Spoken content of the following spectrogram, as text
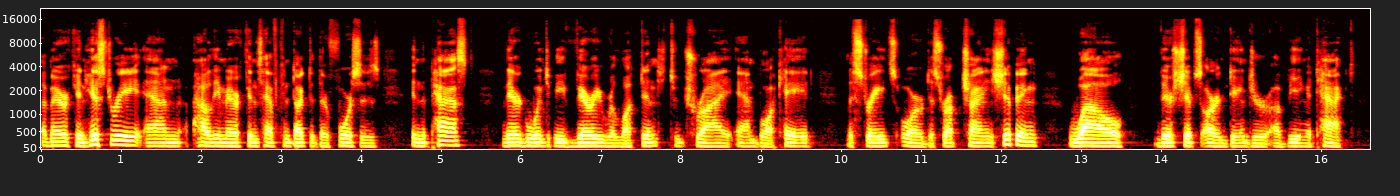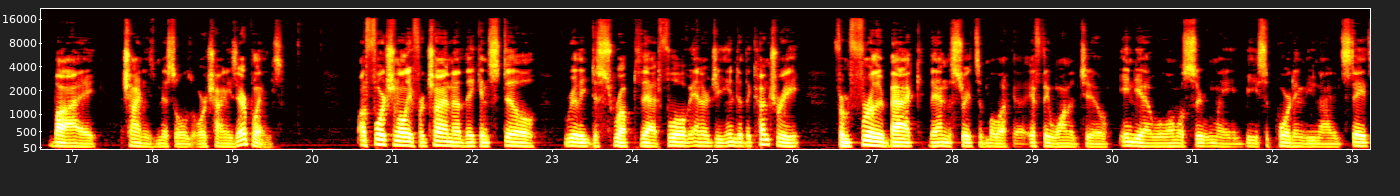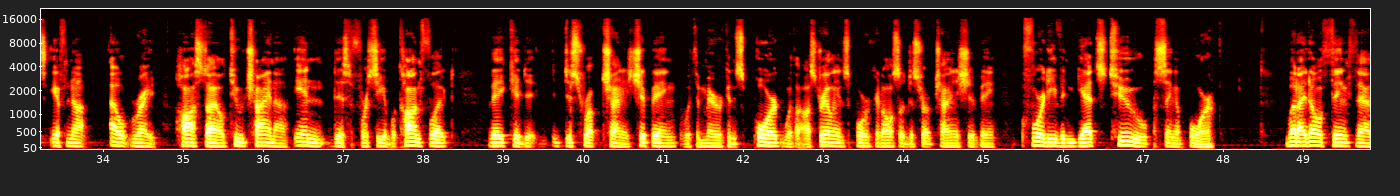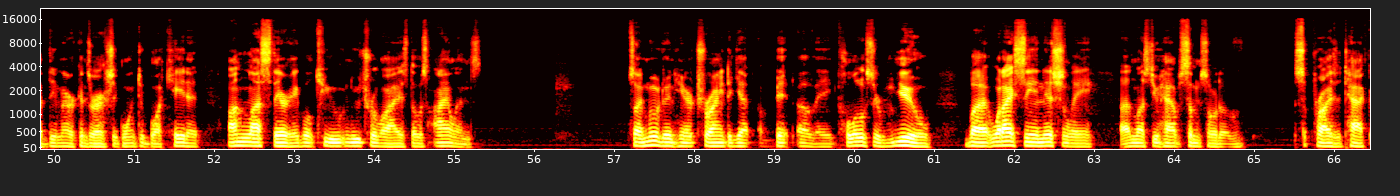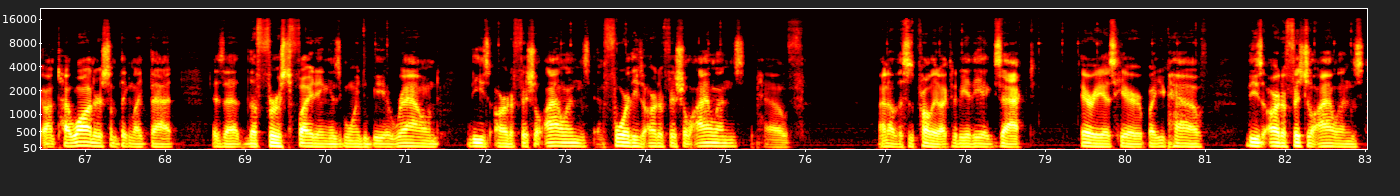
American history and how the Americans have conducted their forces in the past, they're going to be very reluctant to try and blockade the straits or disrupt Chinese shipping while their ships are in danger of being attacked by Chinese missiles or Chinese airplanes. Unfortunately for China, they can still really disrupt that flow of energy into the country from further back than the Straits of Malacca if they wanted to. India will almost certainly be supporting the United States, if not outright hostile to China in this foreseeable conflict. They could disrupt Chinese shipping with American support, with Australian support, could also disrupt Chinese shipping before it even gets to Singapore. But I don't think that the Americans are actually going to blockade it unless they're able to neutralize those islands. So I moved in here trying to get a bit of a closer view. But what I see initially, unless you have some sort of surprise attack on Taiwan or something like that, is that the first fighting is going to be around these artificial islands. And for these artificial islands, have I know this is probably not going to be the exact areas here, but you have these artificial islands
